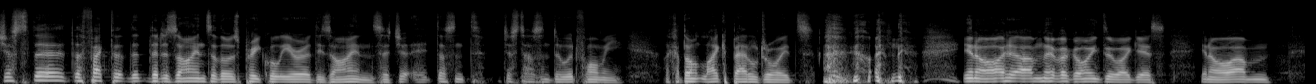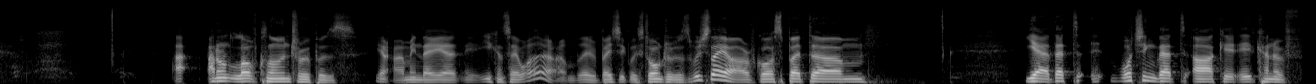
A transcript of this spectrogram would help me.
Just the the fact that the, the designs of those prequel era designs, it, ju- it doesn't just doesn't do it for me. Like I don't like battle droids. you know, I, I'm never going to. I guess. You know, um, I I don't love clone troopers. You know, I mean, they uh, you can say, well, uh, they're basically stormtroopers, which they are, of course. But um, yeah, that watching that arc, it, it kind of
